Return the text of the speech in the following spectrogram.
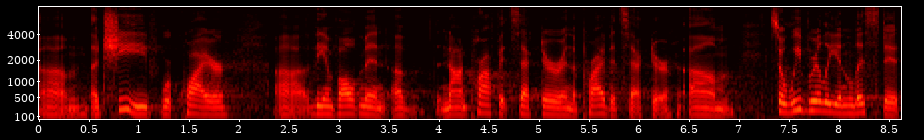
um, achieve require uh, the involvement of the nonprofit sector and the private sector. Um, so we've really enlisted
